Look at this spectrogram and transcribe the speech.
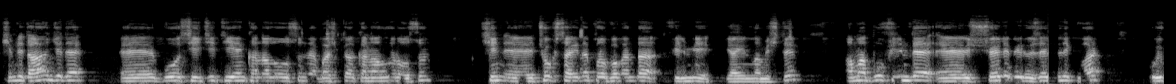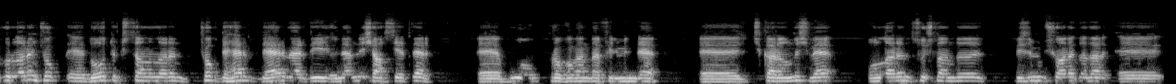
Şimdi daha önce de e, bu CGTN kanalı olsun ve başka kanallar olsun Çin e, çok sayıda propaganda filmi yayınlamıştı. Ama bu filmde e, şöyle bir özellik var. Uygurların çok e, Doğu Türkistanlıların çok değer değer verdiği önemli şahsiyetler e, bu propaganda filminde e, çıkarılmış ve onların suçlandığı bizim şu ana kadar e,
